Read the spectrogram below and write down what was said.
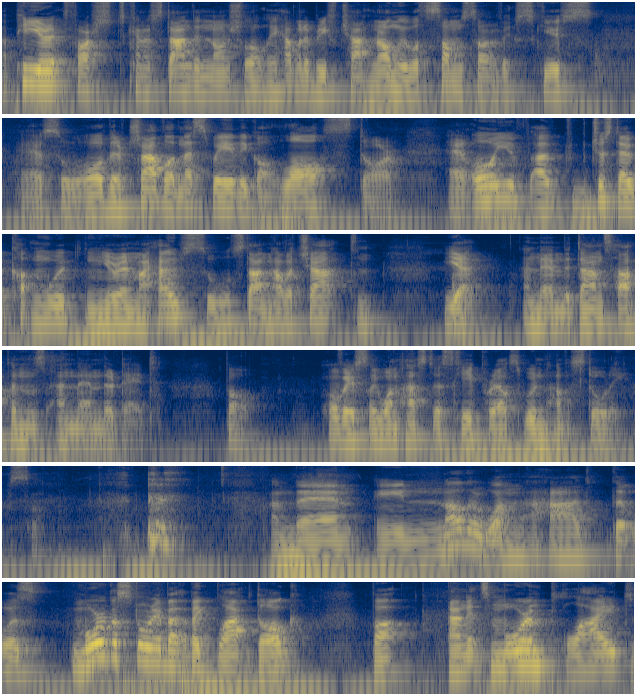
appear at first, kind of standing nonchalantly, having a brief chat, normally with some sort of excuse. Uh, so, oh, they're travelling this way, they got lost, or uh, oh, you've just out cutting wood and you're in my house, so we'll stand and have a chat, and yeah, and then the dance happens, and then they're dead. But obviously, one has to escape, or else wouldn't have a story. So, and then another one I had that was more of a story about a big black dog, but and it's more implied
